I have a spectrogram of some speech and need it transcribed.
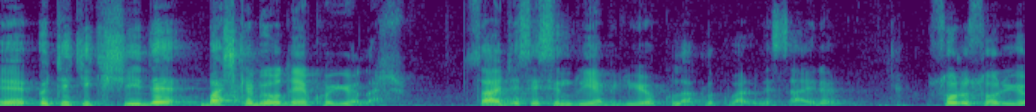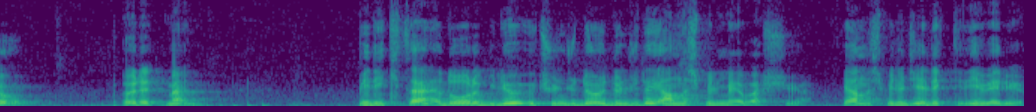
e, öteki kişiyi de başka bir odaya koyuyorlar. Sadece sesini duyabiliyor, kulaklık var vesaire. Soru soruyor öğretmen. Bir iki tane doğru biliyor, üçüncü, dördüncü de yanlış bilmeye başlıyor. Yanlış bilince elektriği veriyor.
